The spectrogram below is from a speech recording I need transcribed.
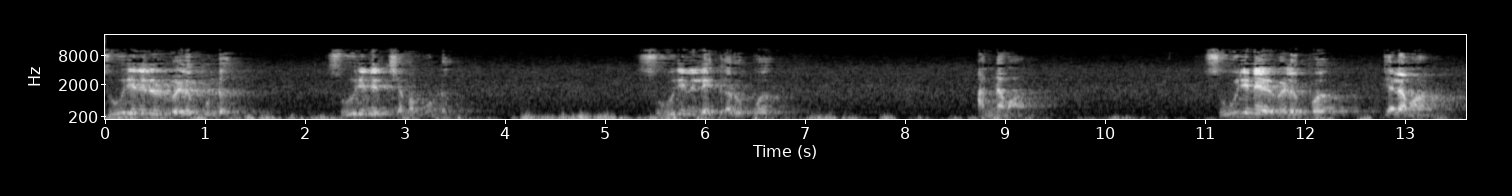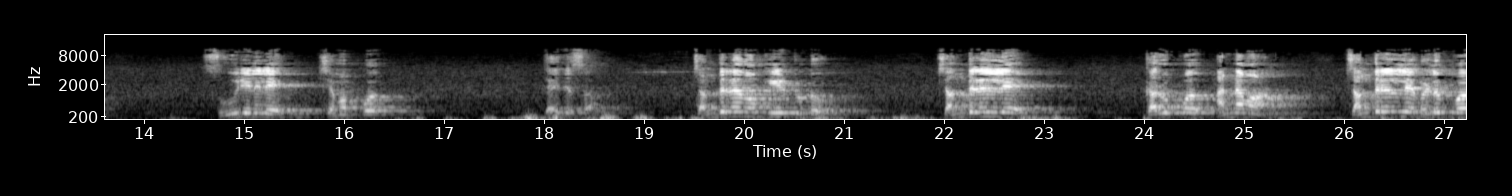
സൂര്യനിൽ ഒരു വെളുപ്പുണ്ട്. സൂര്യനിൽ ചമപ്പുണ്ട്. സൂര്യനിലെ കറുപ്പ് അന്നമാണ്. സൂര്യനെ വെളുപ്പ് ജലമാണ്. സൂര്യനിലെ ചമപ്പ് തേജസ്സാണ്. ചന്ദ്രനെ നോക്കിയിട്ടുണ്ടോ? ചന്ദ്രനിലെ കറുപ്പ് അന്നമാണ്. ചന്ദ്രനിലെ വെളുപ്പ്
